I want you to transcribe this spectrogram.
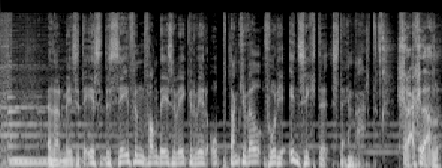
en daarmee zit de eerste de zeven van deze week er weer op. Dankjewel voor je inzichten, Stijnbaard. Graag gedaan.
